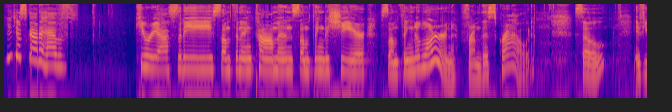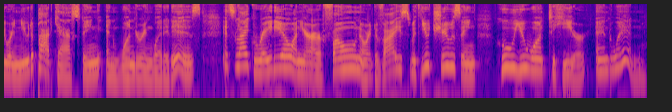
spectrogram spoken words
You just got to have curiosity, something in common, something to share, something to learn from this crowd. So, if you are new to podcasting and wondering what it is, it's like radio on your phone or device with you choosing who you want to hear and when.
